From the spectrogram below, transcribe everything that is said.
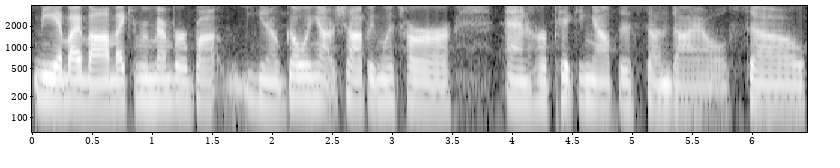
me and my mom. I can remember, you know, going out shopping with her and her picking out this sundial. So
